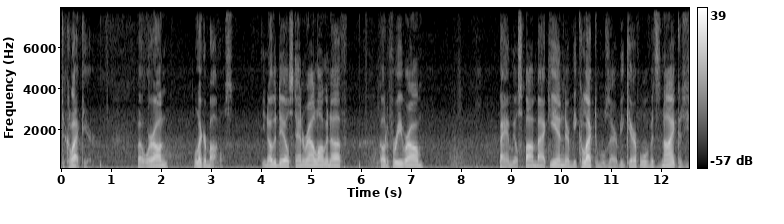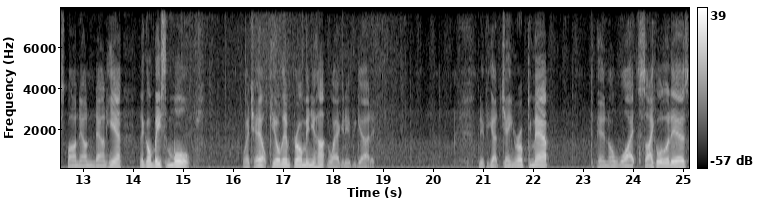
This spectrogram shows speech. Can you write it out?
to collect here. But we're on liquor bottles. You know the deal. Stand around long enough. Go to free roam. Bam, you'll spawn back in. There'll be collectibles there. Be careful if it's night because you spawn down down here. There's going to be some wolves. Which, hell, kill them, throw them in your hunting wagon if you got it. And if you got the Jane Ropke map, depending on what cycle it is,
